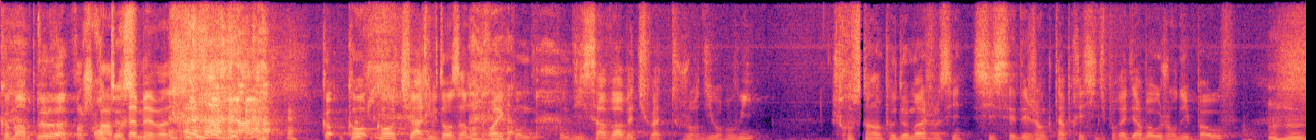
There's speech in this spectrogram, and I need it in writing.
comme un peu. on te après, mais vas-y. quand, quand- quand tu arrives dans un endroit et qu'on qu'on te dit ça va, bah, tu vas toujours dire oui. Je trouve ça un peu dommage aussi. Si c'est des gens que tu apprécies, tu pourrais dire bah, aujourd'hui pas ouf. Mhm.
